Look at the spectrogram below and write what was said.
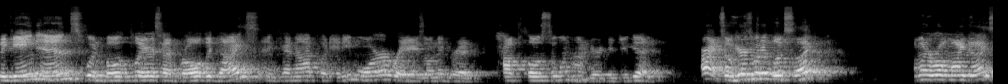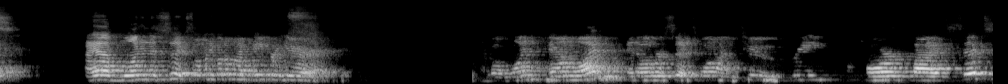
The game ends when both players have rolled the dice and cannot put any more arrays on the grid. How close to 100 did you get? All right, so here's what it looks like. I'm gonna roll my dice. I have one and a six, so I'm gonna go to my paper here. I go one, down one, and over six. One, two, three, four, five, six.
